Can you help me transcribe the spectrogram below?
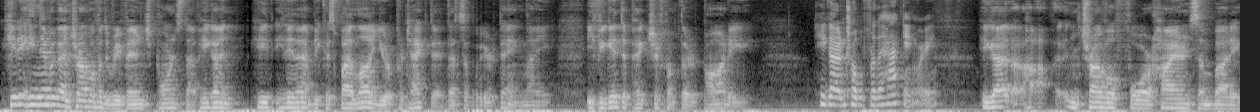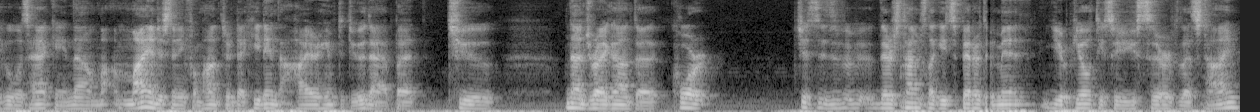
he, he never got in trouble for the revenge porn stuff. He got he, he did that because by law you're protected. That's a weird thing. Like if you get the picture from third party, He got in trouble for the hacking, right? he got uh, in trouble for hiring somebody who was hacking. Now, my, my understanding from Hunter that he didn't hire him to do that, but to not drag on the court. Just there's times like it's better to admit you're guilty, so you serve less time.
